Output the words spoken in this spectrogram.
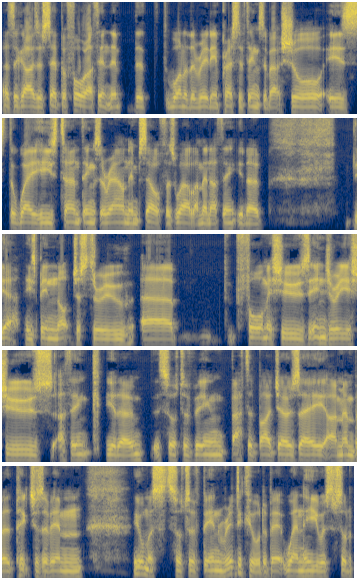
as the guys have said before, I think that one of the really impressive things about Shaw is the way he's turned things around himself as well. I mean, I think you know, yeah, he's been not just through. Uh, form issues, injury issues. I think, you know, sort of being battered by Jose. I remember pictures of him, he almost sort of being ridiculed a bit when he was sort of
